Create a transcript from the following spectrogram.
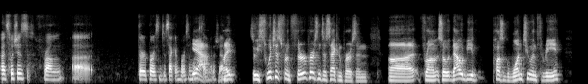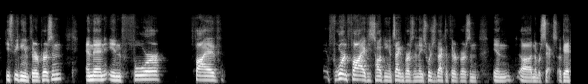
Uh, switches from uh, third person to second person. Yeah, right. So he switches from third person to second person. Uh, from so that would be pasuk one, two, and three. He's speaking in third person, and then in four, five, four and five, he's talking in second person, and then he switches back to third person in uh, number six. Okay,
